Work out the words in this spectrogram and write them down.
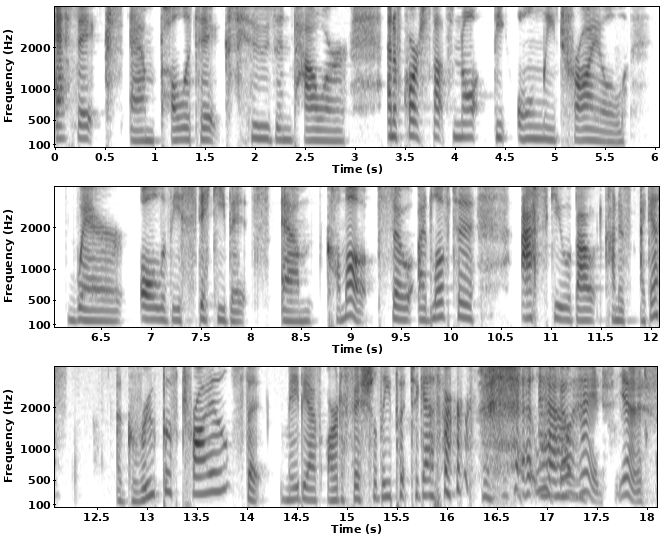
ethics and politics, who's in power. And of course, that's not the only trial where all of these sticky bits um, come up. So I'd love to ask you about kind of, I guess, a group of trials that maybe I've artificially put together. Ooh, um, go ahead, yes.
